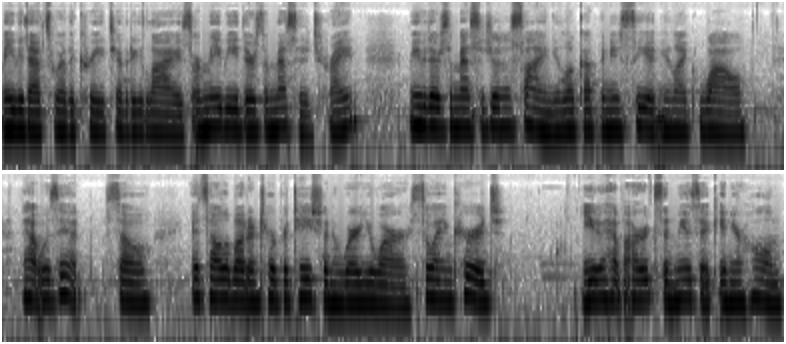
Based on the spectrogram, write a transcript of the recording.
Maybe that's where the creativity lies. Or maybe there's a message, right? Maybe there's a message in a sign. You look up and you see it and you're like, wow, that was it. So it's all about interpretation of where you are. So I encourage you to have arts and music in your home,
